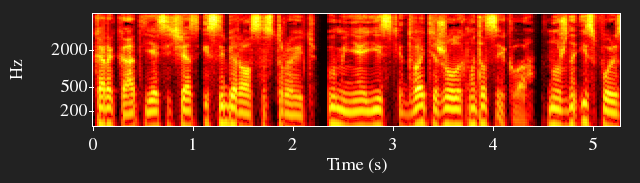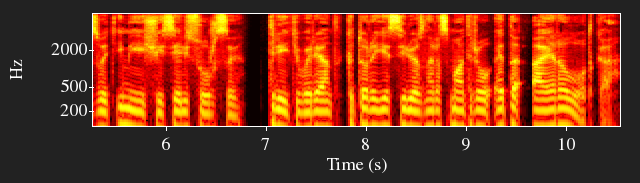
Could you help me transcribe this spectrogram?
Каракат я сейчас и собирался строить. У меня есть два тяжелых мотоцикла. Нужно использовать имеющиеся ресурсы. Третий вариант, который я серьезно рассматривал, это аэролодка.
